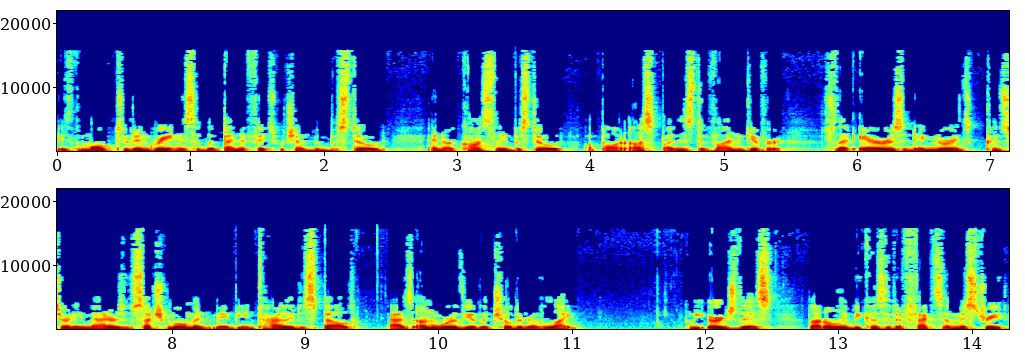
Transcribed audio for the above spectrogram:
is the multitude and greatness of the benefits which have been bestowed, and are constantly bestowed, upon us by this divine giver, so that errors and ignorance concerning matters of such moment may be entirely dispelled, as unworthy of the children of light. We urge this, not only because it affects a mystery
